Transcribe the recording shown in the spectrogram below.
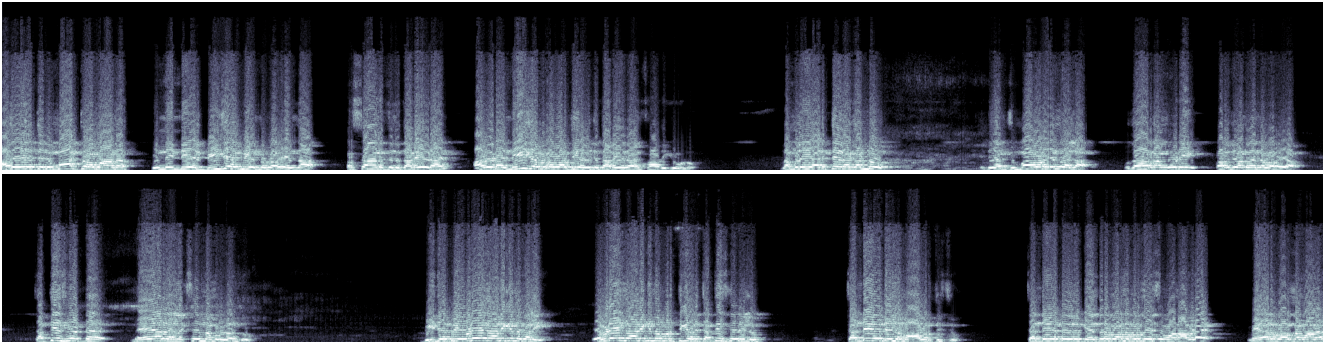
അദ്ദേഹത്തിന് മാത്രമാണ് ഇന്ന് ഇന്ത്യയിൽ ബി ജെ പി എന്ന് പറയുന്ന പ്രസ്ഥാനത്തിന് തടയിടാൻ അവരുടെ നീച പ്രവർത്തികൾക്ക് തടയിടാൻ സാധിക്കുകയുള്ളൂ. നമ്മൾ ഈ അടുത്തിടെ കണ്ടു. ഇത് ഞാൻ ചുമ്മാ പറയുന്നതല്ല. ഉദാഹരണം കൂടി പറഞ്ഞുകൊണ്ട് തന്നെ പറയാം. ഛത്തീസ്ഗഡ് മേയർ ഇലക്ഷൻ നമ്മൾ കണ്ടു. ബി ജെ പി എവിടെയാണ് കാണിക്കുന്ന കളി? എവിടെയും കാണിക്കുന്ന വൃത്തികൾ ഛത്തീസ്ഗഡിലും ചണ്ഡീഗഡിലും ആവർത്തിച്ചു. ചണ്ഡീഗഡ് ഒരു കേന്ദ്രഭരണ പ്രദേശമാണ്. അവിടെ മേയർ ഭരണമാണ്.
